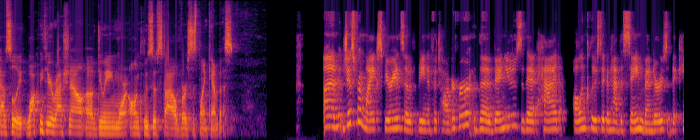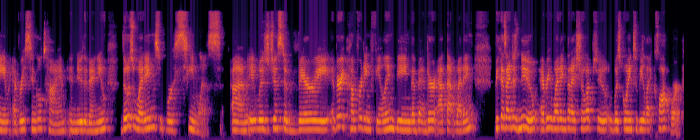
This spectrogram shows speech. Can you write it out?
absolutely. Walk me through your rationale of doing more all-inclusive style versus blank canvas. Um, just from my experience of being a photographer, the venues that had all inclusive and had the same vendors that came every single time and knew the venue, those weddings were seamless. Um, it was just a very, a very comforting feeling being the vendor at that wedding because I just knew every wedding that I show up to was going to be like clockwork.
